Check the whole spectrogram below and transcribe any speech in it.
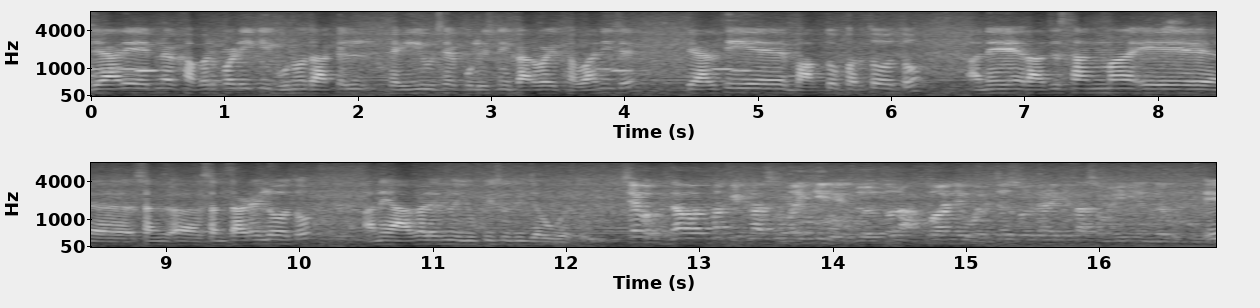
જ્યારે એમને ખબર પડી કે ગુનો દાખલ થઈ ગયું છે પોલીસની કાર્યવાહી થવાની છે ત્યારથી એ ભાગતો ફરતો હતો. અને રાજસ્થાનમાં એ સંતાડેલો હતો અને આગળ એમને યુપી સુધી જવું હતું. એ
